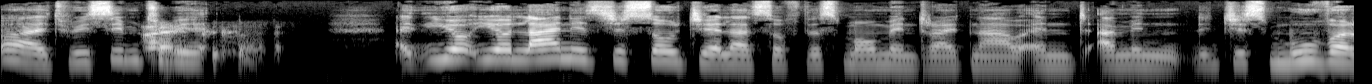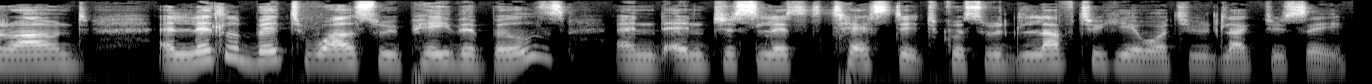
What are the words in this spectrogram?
All right, we seem to be. Your your line is just so jealous of this moment right now, and I mean, just move around a little bit whilst we pay the bills, and and just let's test it because we'd love to hear what you'd like to say.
